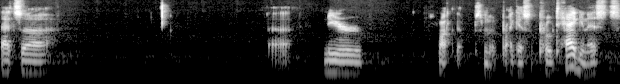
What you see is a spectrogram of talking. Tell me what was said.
that's uh, uh, near like the, some of the, I guess the protagonists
